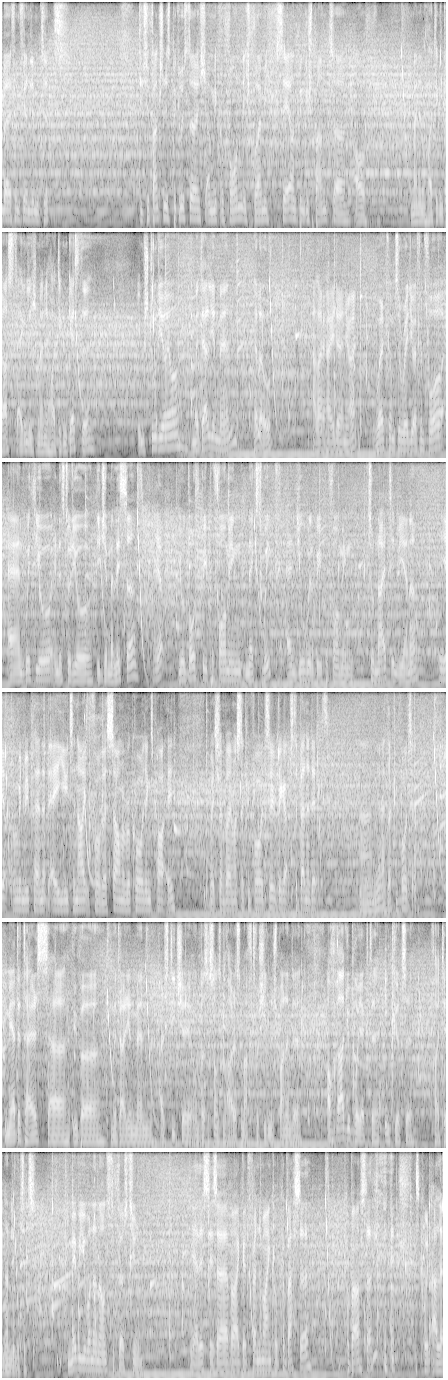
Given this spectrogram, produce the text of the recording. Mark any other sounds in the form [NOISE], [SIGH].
Function bei FM4 Unlimited. DJ Functionist begrüßt euch am Mikrofon. Ich freue mich sehr und bin gespannt äh, auf meinen heutigen Gast, eigentlich meine heutigen Gäste. Im Studio Medallion Man. Hello. Hello, how you doing? You right? Welcome to Radio FM4 and with you in the studio DJ Melissa. Yep. You'll both be performing next week and you will be performing tonight in Vienna. Yep, I'm going to be playing at the AU tonight for the Salma Recordings party, which I'm very much looking forward to. Big ups to Benedict. And yeah, looking forward to it. Mehr Details äh, über Medallion Man als DJ und was er sonst noch alles macht. Verschiedene spannende, auch Radioprojekte in Kürze heute in Unlimited. Maybe you want to announce the first tune. Yeah, this is uh, by a good friend of mine called Kabasa. Kabasa. [LAUGHS] it's called Alec.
